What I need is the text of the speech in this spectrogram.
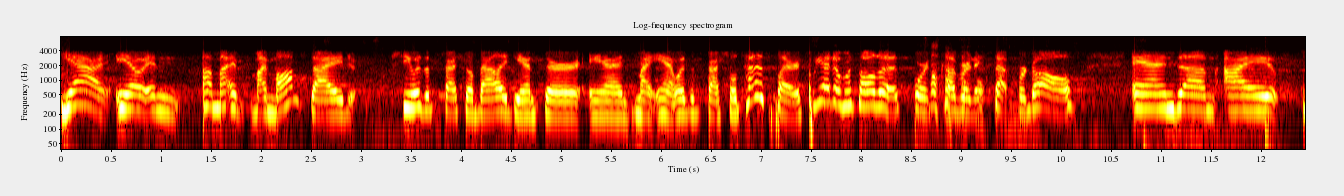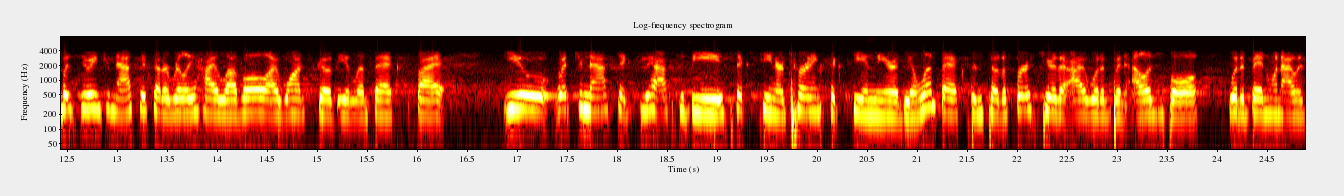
Yeah, you know, and on my my mom's side, she was a professional ballet dancer, and my aunt was a professional tennis player. So we had almost all the sports covered except for golf. And um, I was doing gymnastics at a really high level. I wanted to go to the Olympics, but you with gymnastics you have to be 16 or turning 16 in the year of the Olympics, and so the first year that I would have been eligible would have been when I was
